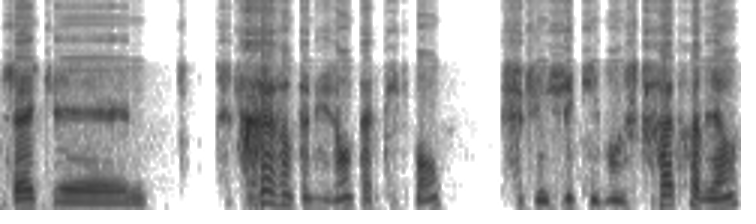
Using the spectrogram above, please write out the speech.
Tchèque et c'est très intelligent tactiquement. C'est une fille qui bouge très très bien.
